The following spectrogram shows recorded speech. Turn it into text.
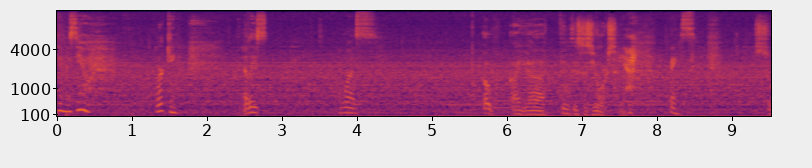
Same as you. Working. At least, I was. Oh, I uh think this is yours. Yeah, thanks. So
